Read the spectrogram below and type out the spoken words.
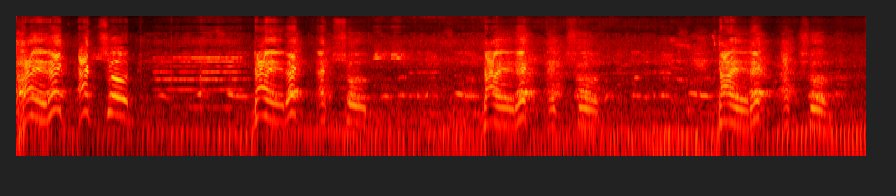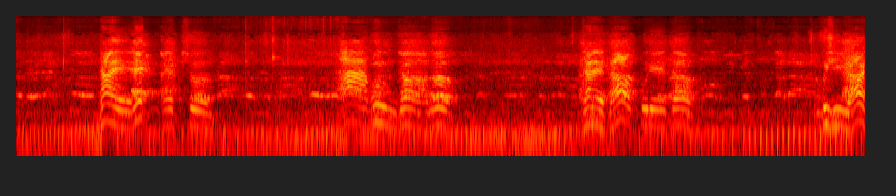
direct action direct action direct action direct action direct action আগুন জ্বালো জানে দাও পুড়িয়ে দাও খুশি আর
